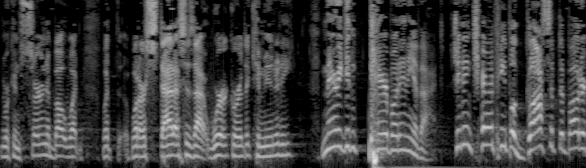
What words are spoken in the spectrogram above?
We're concerned about what, what, what our status is at work or the community. Mary didn't care about any of that. She didn't care if people gossiped about her.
